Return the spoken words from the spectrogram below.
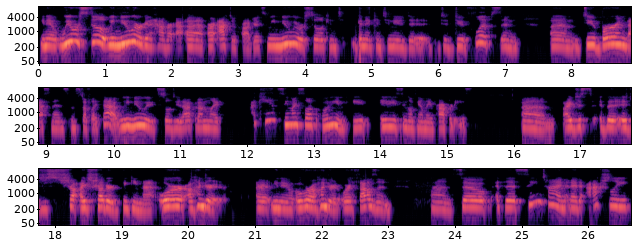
you know, we were still, we knew we were going to have our, uh, our active projects. We knew we were still going to continue to, to do flips and um, do BRRRR investments and stuff like that. We knew we'd still do that, but I'm like, I can't see myself owning 80 single family properties. Um, I just, the, it just, sh- I shuddered thinking that, or a hundred, or, you know, over a hundred or a thousand. Um, so at the same time, and I'd actually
